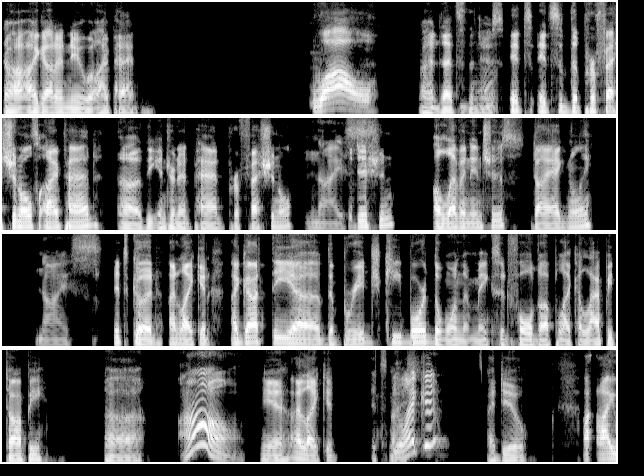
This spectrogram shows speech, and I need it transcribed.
Uh, I got a new iPad. Wow. Uh, that's the news. It's it's the professional's iPad, uh, the Internet Pad Professional nice Edition, 11 inches diagonally. nice. It's good. I like it. I got the uh, the Brydge keyboard, the one that makes it fold up like a lappy toppy. Uh, Oh, yeah, I like it. It's nice. you like it? I do. I, I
